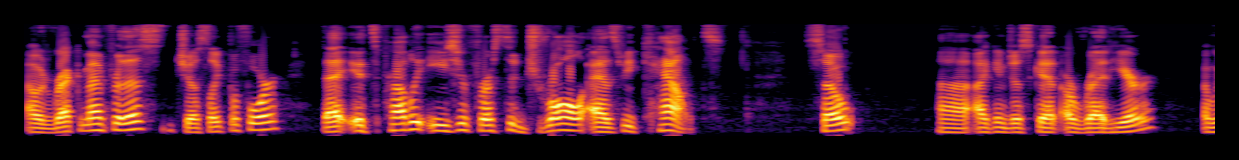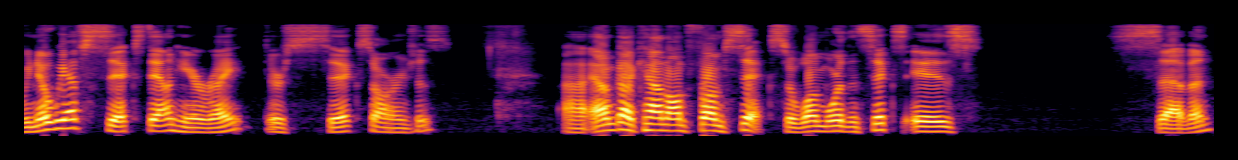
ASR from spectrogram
I would recommend for this, just like before, that it's probably easier for us to draw as we count. So uh, I can just get a red here. And we know we have six down here, right? There's six oranges. Uh, and I'm going to count on from 6. So 1 more than 6 is 7.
